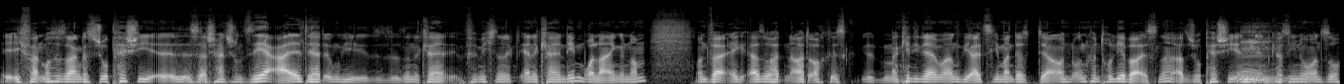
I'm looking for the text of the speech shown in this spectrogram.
Ich fand, muss sagen, dass Joe Pesci äh, ist anscheinend schon sehr alt, der hat irgendwie so eine kleine, für mich so eine, eine kleine Nebenrolle eingenommen und war, äh, also hat, hat auch, ist, man kennt ihn ja immer irgendwie als jemand, der, der un unkontrollierbar ist, ne? Also Joe Pesci in, in Casino und so.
